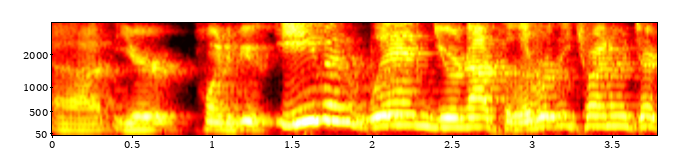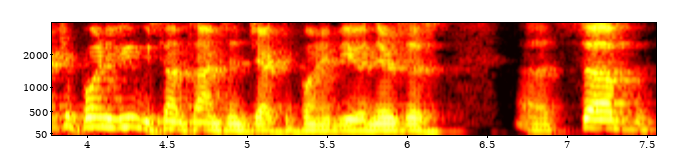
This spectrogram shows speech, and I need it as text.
uh, your point of view. Even when you're not deliberately trying to inject your point of view, we sometimes inject a point of view. And there's this uh, sub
